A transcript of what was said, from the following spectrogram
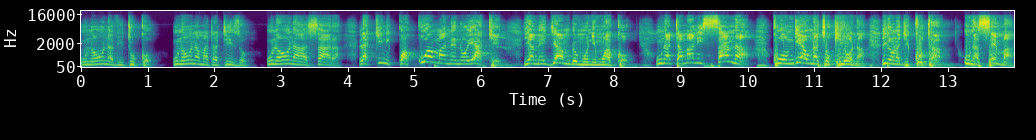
unaona vituko unaona matatizo unaona hasara. Lakini kwa kuwa maneno yake yamejaa mdomoni mwako unatamani sana kuongea unachokiona. Ila unajikuta unasema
